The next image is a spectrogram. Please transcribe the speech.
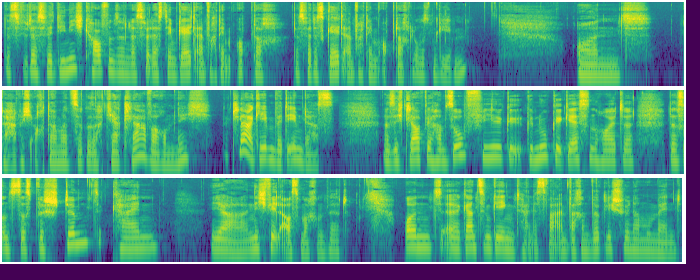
dass wir, dass wir die nicht kaufen, sondern dass wir das dem Geld einfach dem Obdach, dass wir das Geld einfach dem Obdachlosen geben? Und da habe ich auch damals so gesagt, ja klar, warum nicht? Na klar, geben wir dem das. Also ich glaube, wir haben so viel ge genug gegessen heute, dass uns das bestimmt kein ja, nicht viel ausmachen wird. Und äh, ganz im Gegenteil, es war einfach ein wirklich schöner Moment.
